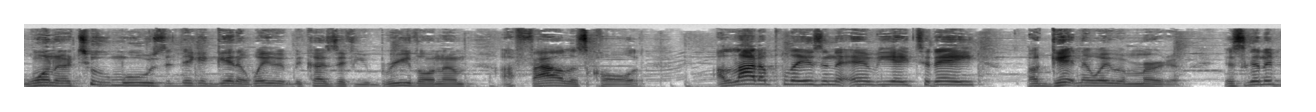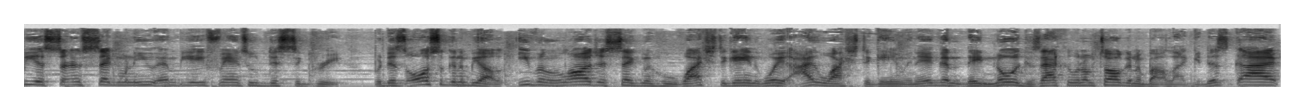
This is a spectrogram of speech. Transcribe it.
one or two moves that they can get away with because if you breathe on them, a foul is called. A lot of players in the NBA today are getting away with murder. There's going to be a certain segment of you NBA fans who disagree, but there's also going to be an even larger segment who watch the game the way I watch the game, and they're gonna they know exactly what I'm talking about. Like this guy,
